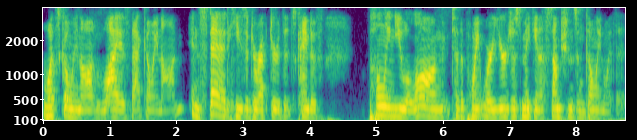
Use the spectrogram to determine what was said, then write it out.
what's going on why is that going on instead he's a director that's kind of pulling you along to the point where you're just making assumptions and going with it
